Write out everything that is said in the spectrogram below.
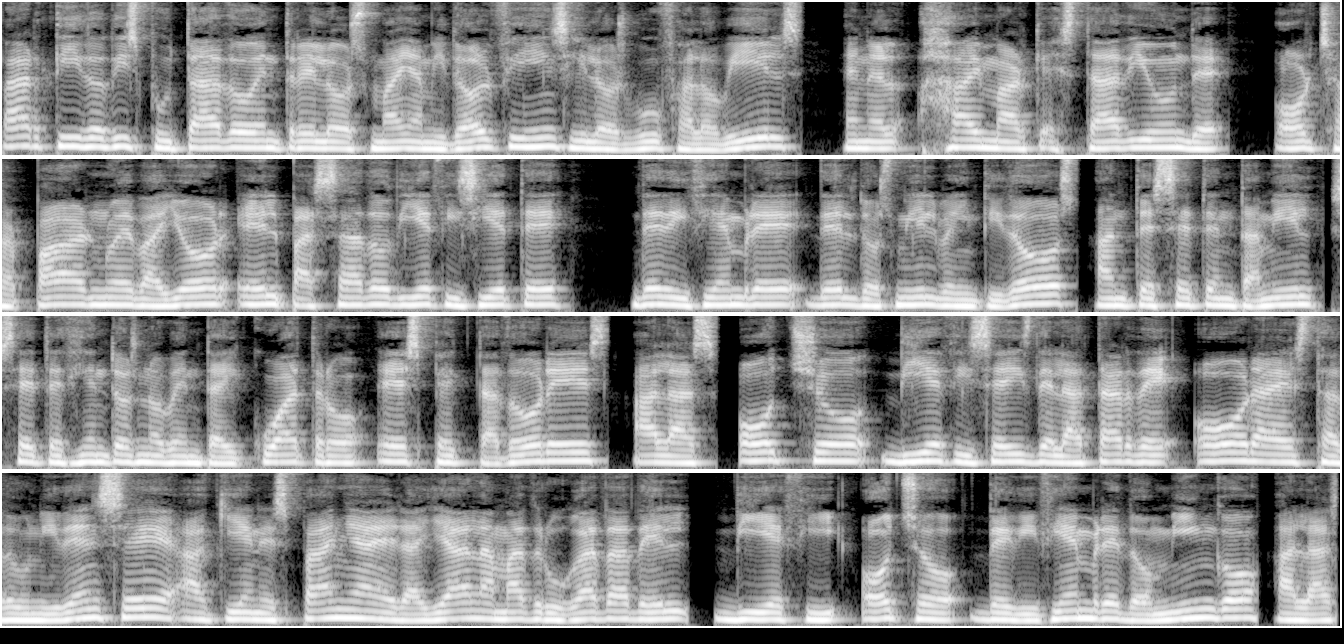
Partido disputado entre los Miami Dolphins y los Buffalo Bills en el Highmark Stadium de Orchard Park, Nueva York, el pasado 17 de diciembre del 2022 ante 70.794 espectadores a las 8.16 de la tarde hora estadounidense. Aquí en España era ya la madrugada del 18 de diciembre domingo a las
